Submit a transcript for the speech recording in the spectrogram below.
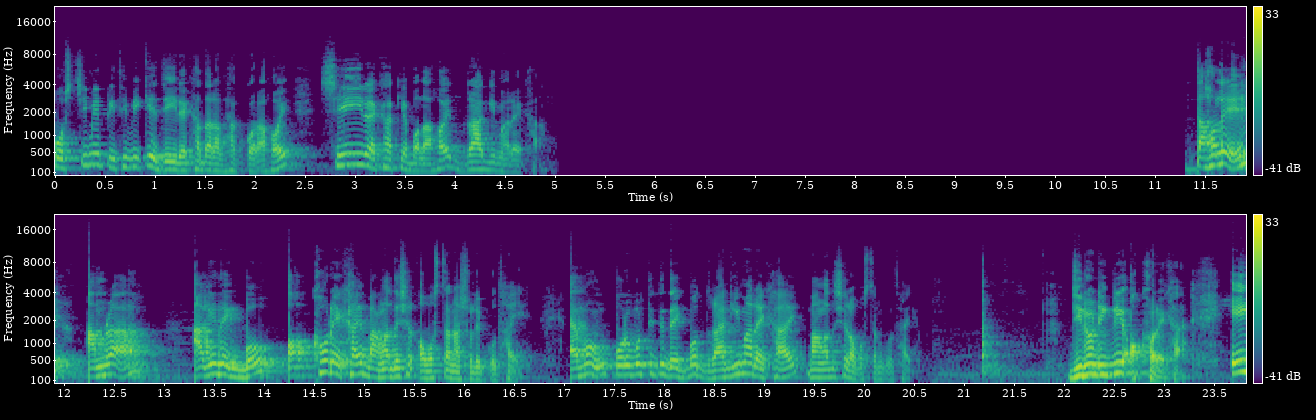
পশ্চিমে পৃথিবীকে যেই রেখা দ্বারা ভাগ করা হয়, সেই রেখাকে বলা হয় দ্রাগিমা রেখা। তাহলে আমরা আগে দেখব অক্ষরেখায় বাংলাদেশের অবস্থান আসলে কোথায় এবং পরবর্তীতে দেখব দ্রাগিমা রেখায় বাংলাদেশের অবস্থান কোথায়। জিরো ডিগ্রি অক্ষরেখা। এই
